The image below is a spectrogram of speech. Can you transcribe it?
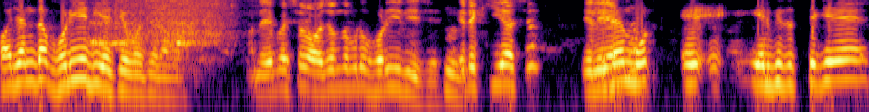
অজন্তা ভরিয়ে দিয়েছে বছর আমার। মানে এবছর অজন্তা পুরো ভরিয়ে দিয়েছে। এটা কি আছে? এর ভিতর থেকে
